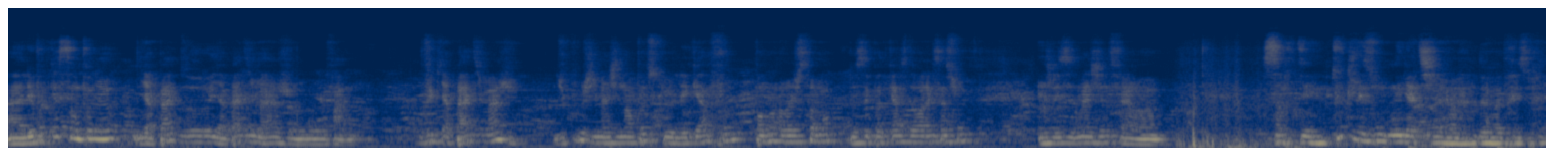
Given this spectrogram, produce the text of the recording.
Euh, les podcasts, c'est un peu mieux. Il n'y a pas d'image. euh, Enfin, vu qu'il n'y a pas d'image, du coup, j'imagine un peu ce que les gars font pendant l'enregistrement de ces podcasts de relaxation. Et je les imagine faire euh, sortez toutes les ondes négatives de votre esprit.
